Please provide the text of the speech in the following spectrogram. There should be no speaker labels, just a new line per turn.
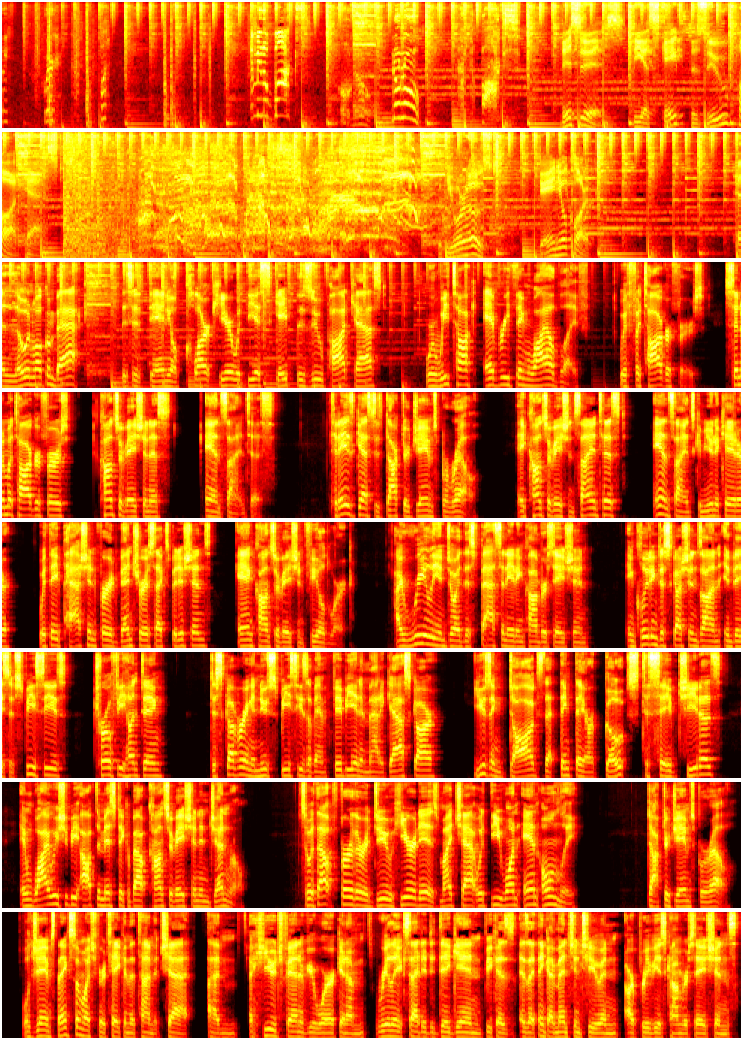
Wait, where? What? I'm in a box!
Oh no. No, no! Not the box.
This is the Escape the Zoo podcast. With your host, Daniel Clark.
Hello and welcome back. This is Daniel Clark here with the Escape the Zoo podcast, where we talk everything wildlife with photographers, cinematographers, conservationists, and scientists. Today's guest is Dr. James Borrell, a conservation scientist and science communicator with a passion for adventurous expeditions and conservation fieldwork. I really enjoyed this fascinating conversation, including discussions on invasive species, trophy hunting, discovering a new species of amphibian in Madagascar, using dogs that think they are goats to save cheetahs, and why we should be optimistic about conservation in general. So, without further ado, here it is my chat with the one and only Dr. James Borrell. Well, James, thanks so much for taking the time to chat. I'm a huge fan of your work and I'm really excited to dig in because, as I think I mentioned to you in our previous conversations,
